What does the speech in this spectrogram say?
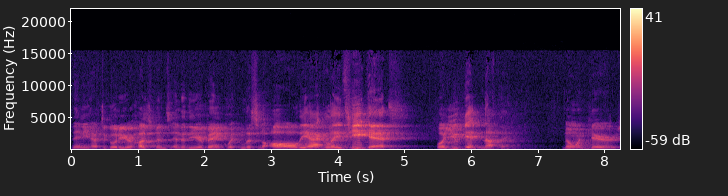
Then you have to go to your husband's end of the year banquet and listen to all the accolades he gets while you get nothing. No one cares,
